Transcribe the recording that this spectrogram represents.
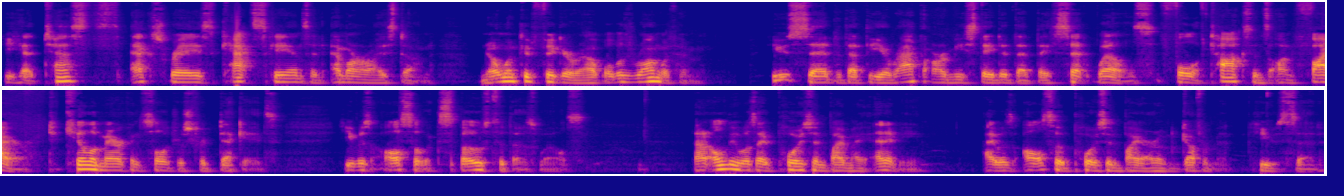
He had tests, x rays, CAT scans, and MRIs done. No one could figure out what was wrong with him. Hughes said that the Iraq army stated that they set wells full of toxins on fire to kill American soldiers for decades. He was also exposed to those wells. Not only was I poisoned by my enemy, I was also poisoned by our own government, Hughes said.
